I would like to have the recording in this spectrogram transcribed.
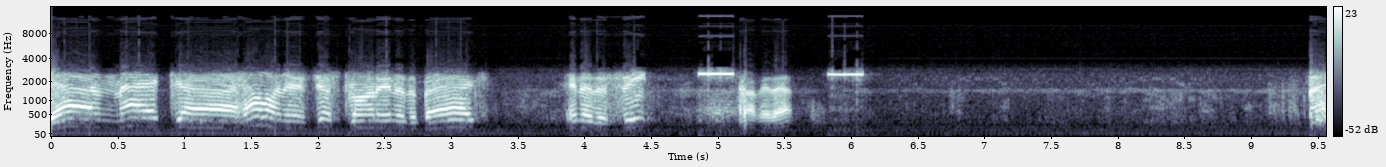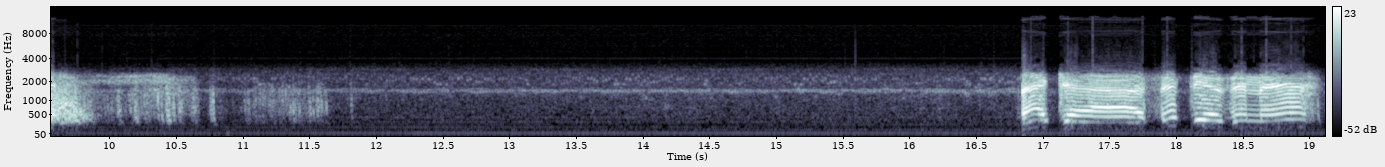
Yeah, and Mag, uh, Helen has just gone into the bag, into the seat. Copy that. Mag, uh, Cynthia's in there.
